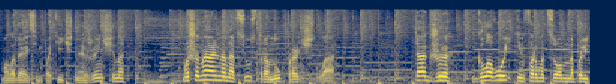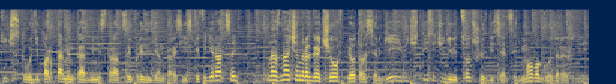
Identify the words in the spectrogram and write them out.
молодая симпатичная женщина, машинально на всю страну прочла. Также главой информационно-политического департамента администрации президента Российской Федерации назначен Рогачев Петр Сергеевич 1967 года рождения.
